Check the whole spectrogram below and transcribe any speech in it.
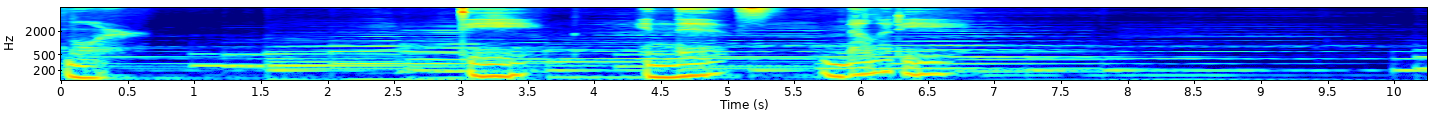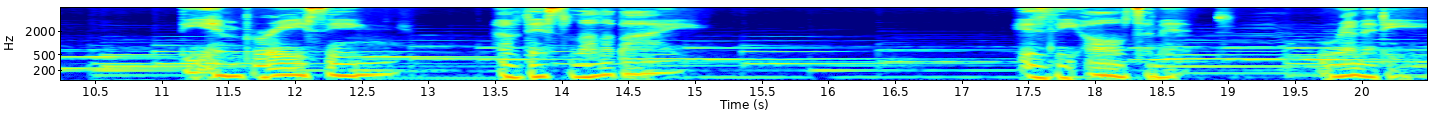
Once more deep in this melody. The embracing of this lullaby is the ultimate remedy.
